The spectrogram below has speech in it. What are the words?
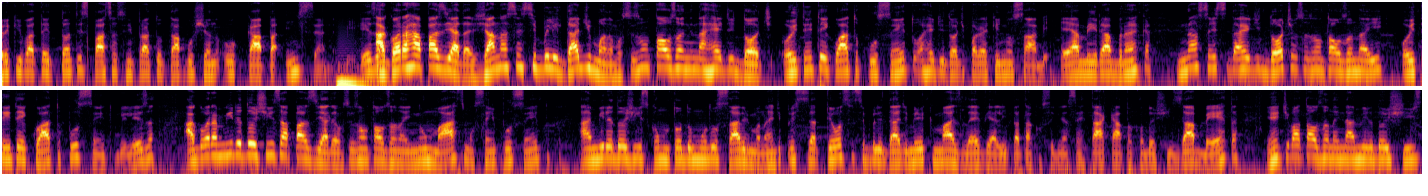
creio que vai ter tanto espaço assim pra tu tá puxando o capa insano, beleza? Agora, rapaziada, já na sensibilidade, mano, vocês vão tá usando na Red Dot 84%. A Red Dot, para quem não sabe, é a mira branca. E na sensi da Red Dot, vocês vão tá usando aí 84%, beleza? Agora, a mira 2x, rapaziada, vocês vão tá usando aí no máximo 100%. A mira 2x, como todo mundo sabe, mano, a gente precisa ter uma sensibilidade meio que mais leve ali pra tá conseguindo acertar a capa com 2x aberta. E a gente vai estar tá usando aí na mira 2x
